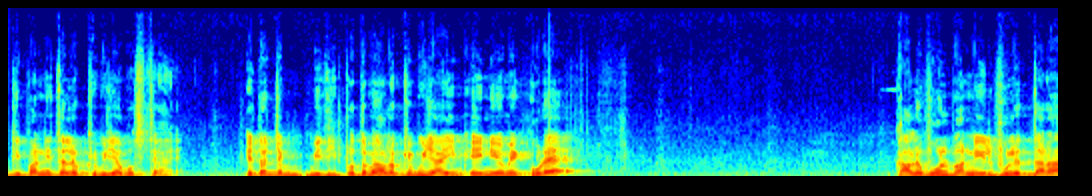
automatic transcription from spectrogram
দীপান্বিতা লক্ষ্মী পূজায় বসতে হয়। এটা হচ্ছে বিধি। প্রথমে অলক্ষ্মী পূজা এই- এই নিয়মে করে কালো ফুল বা নীল ফুলের দ্বারা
